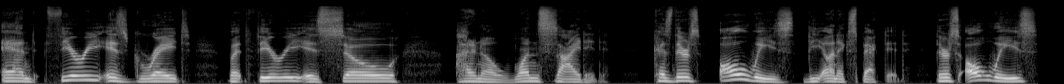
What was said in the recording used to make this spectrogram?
And theory is great, but theory is so I don't know, one sided because there's always the unexpected. There's always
